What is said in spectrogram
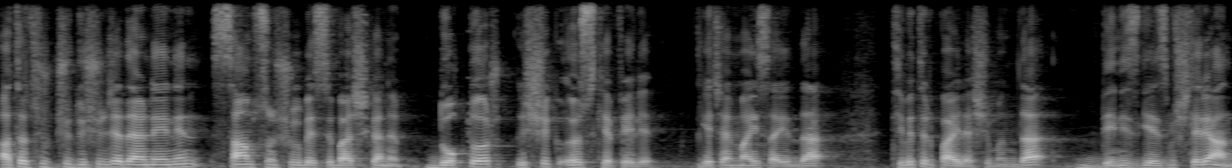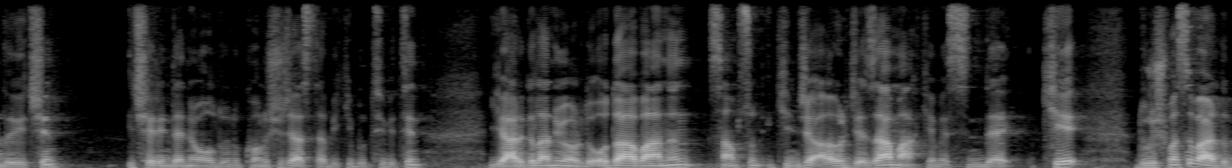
Atatürkçü Düşünce Derneği'nin Samsun Şubesi Başkanı Doktor Işık Özkefeli geçen Mayıs ayında Twitter paylaşımında deniz gezmişleri andığı için içeriğinde ne olduğunu konuşacağız tabii ki bu tweetin yargılanıyordu. O davanın Samsun 2. Ağır Ceza Mahkemesi'ndeki duruşması vardı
